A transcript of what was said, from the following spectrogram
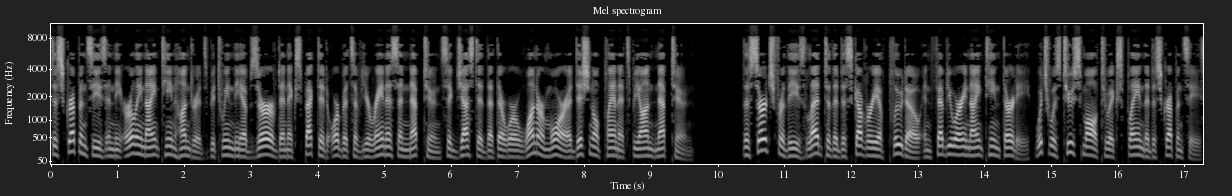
Discrepancies in the early 1900s between the observed and expected orbits of Uranus and Neptune suggested that there were one or more additional planets beyond Neptune. The search for these led to the discovery of Pluto in February 1930, which was too small to explain the discrepancies.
